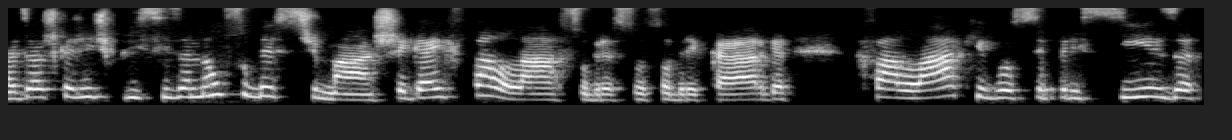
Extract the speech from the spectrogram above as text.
mas eu acho que a gente precisa não subestimar, chegar e falar sobre a sua sobrecarga, falar que você precisa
